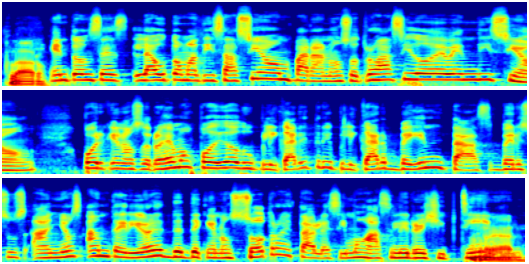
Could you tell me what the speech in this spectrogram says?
Claro. Entonces, la automatización para nosotros ha sido de bendición porque nosotros hemos podido duplicar y triplicar ventas versus años anteriores desde que nosotros establecimos As Leadership Team. Real.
